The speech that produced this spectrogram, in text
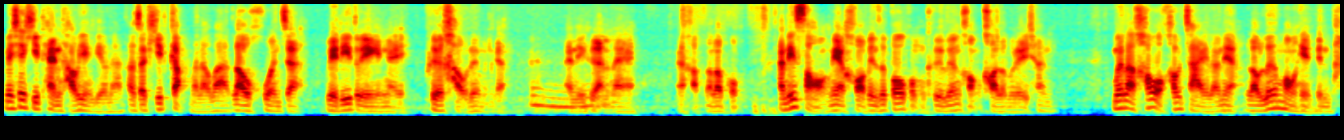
ไม่ใช่คิดแทนเขาอย่างเดียวนะ เราจะคิดกลับมาแล้วว่าเราควรจะ ready ตัวเองยังไง เพื่อเขาด้วยเหมือนกัน อันนี้คืออันแรกนะครับสำหรับผมอันที่สองเนี่ย core principle ผมคือเรื่องของ collaboration เมื่อเราเข้าออกเข้าใจแล้วเนี่ยเราเริ่มมองเห็นเป็นภ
